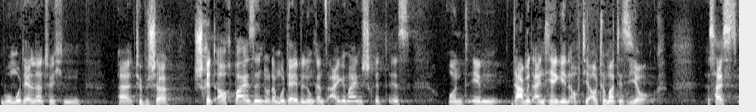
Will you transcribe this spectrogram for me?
wo Modelle natürlich ein äh, typischer Schritt auch bei sind oder Modellbildung ganz allgemein ein Schritt ist und eben damit einhergehen auch die Automatisierung. Das heißt,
